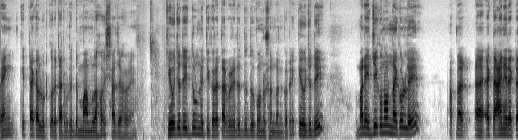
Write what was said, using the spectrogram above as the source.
ব্যাংকের টাকা লুট করে, তার বিরুদ্ধে মামলা হয়, সাজা হয়। কেউ যদি দুর্নীতি করে, তার বিরুদ্ধে দুদক অনুসন্ধান করে। কেউ যদি মানে যে কোনো অন্যায় করলে আপনার একটা আইনের একটা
